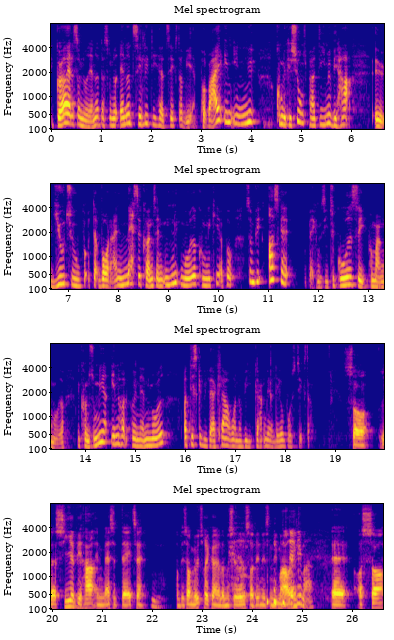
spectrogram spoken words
De gør altså noget andet, der skal noget andet til i de her tekster. Vi er på vej ind i en ny kommunikationsparadigme. Vi har øh, YouTube, der, hvor der er en masse content, en ny måde at kommunikere på, som vi også skal hvad kan man sige, til gode se på mange måder. Vi konsumerer indhold på en anden måde, og det skal vi være klar over, når vi er i gang med at lave vores tekster. Så lad os sige, at vi har en masse data, mm. om det så er møtrikker eller museet, så er det næsten lige meget. Det er ikke? lige meget. Øh, og så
